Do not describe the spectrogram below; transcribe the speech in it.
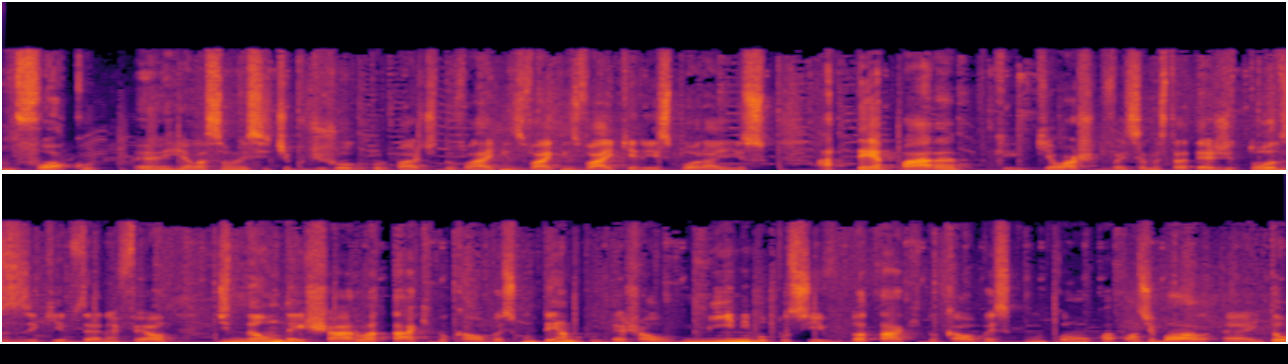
um foco é, em relação a esse tipo de jogo por parte do Vikings, Vikings vai querer explorar isso até para que, que, eu acho que vai ser uma estratégia de todas as equipes da NFL de não deixar o ataque do Cowboys com tempo, deixar o mínimo possível do ataque do Cowboys com, com, com a posse de bola. É, então,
